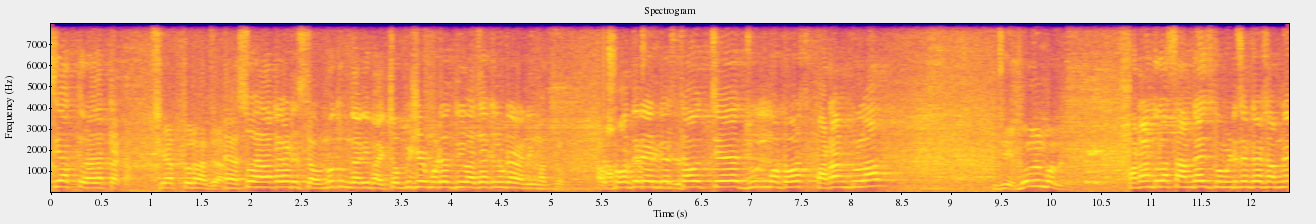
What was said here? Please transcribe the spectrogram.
ছিয়াত্তর হাজার টাকা। ছিয়াত্তর হাজার? হ্যাঁ ছয় হাজার টাকা ডিসকাউন্ট নতুন গাড়ি ভাই। চব্বিশের মডেল দুই হাজার কিলোমিটার রানিং মাত্র। আমাদের অ্যাড্রেসটা হচ্ছে জুন মোটরস পাঠানটুলা। জি বলুন বলুন। পাঠানটুলা সানরাইজ কমিউনিটি সেন্টারের সামনে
